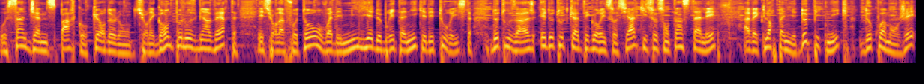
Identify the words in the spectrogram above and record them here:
au St James Park au cœur de Londres. Sur les grandes pelouses bien vertes Et sur la photo, on voit des milliers de Britanniques et des touristes de tous âges et de toutes catégories sociales qui se sont installés avec leur panier de pique-nique, de quoi manger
